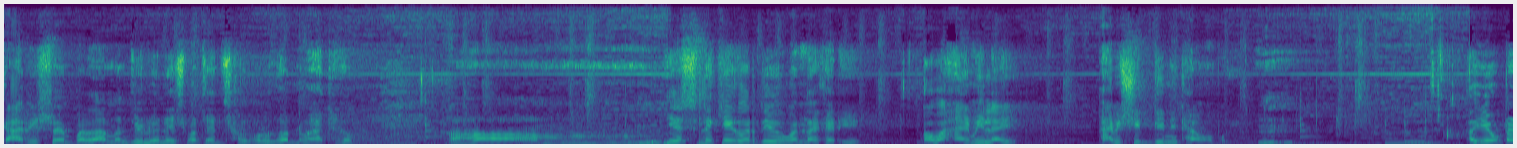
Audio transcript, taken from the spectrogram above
काफी स्वयं प्रधानमन्त्रीले नै यसमा चाहिँ छलफल गर्नुभएको थियो। यसले के गरिदियो भन्दाखेरि अब हामीलाई हामी सिद्धिने ठाउँमा पुग्यौँ। एउटा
